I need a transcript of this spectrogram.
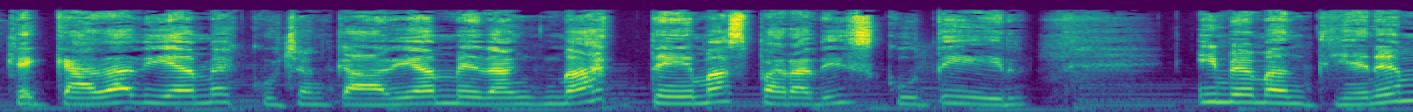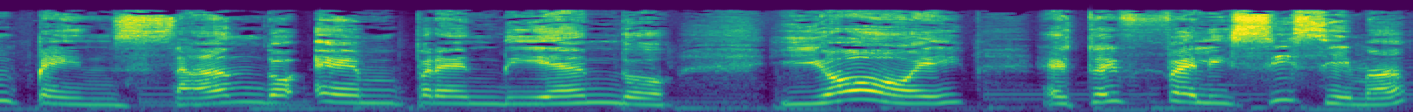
que cada día me escuchan, cada día me dan más temas para discutir y me mantienen pensando, emprendiendo. Y hoy estoy felicísima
